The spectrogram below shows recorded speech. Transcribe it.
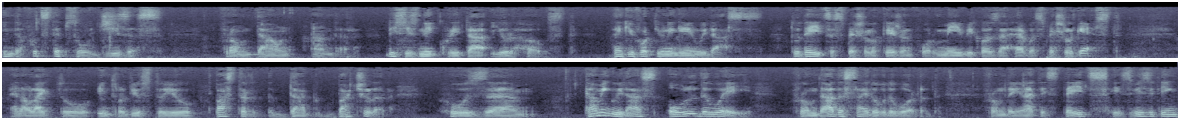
in the footsteps of Jesus from down under. This is Nick Rita, your host. Thank you for tuning in with us. Today it's a special occasion for me because I have a special guest. And I'd like to introduce to you Pastor Doug Batchelor, who's um, coming with us all the way from the other side of the world from the United States. He's visiting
